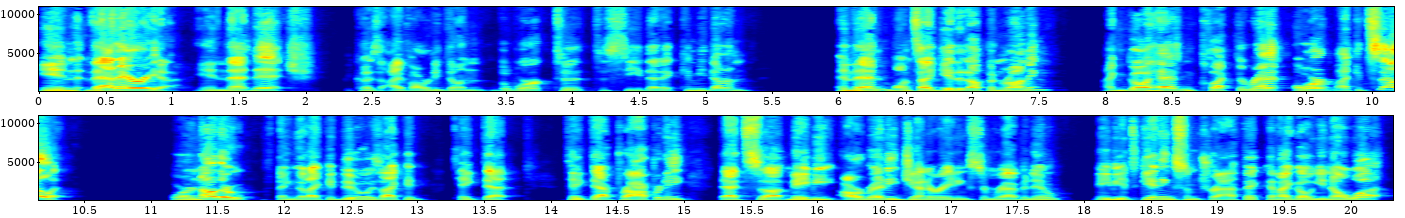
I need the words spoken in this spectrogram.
in that area, in that niche because I've already done the work to, to see that it can be done. And then once I get it up and running, I can go ahead and collect the rent or I could sell it. Or another thing that I could do is I could Take that, take that property that's uh, maybe already generating some revenue. Maybe it's getting some traffic. And I go, you know what?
